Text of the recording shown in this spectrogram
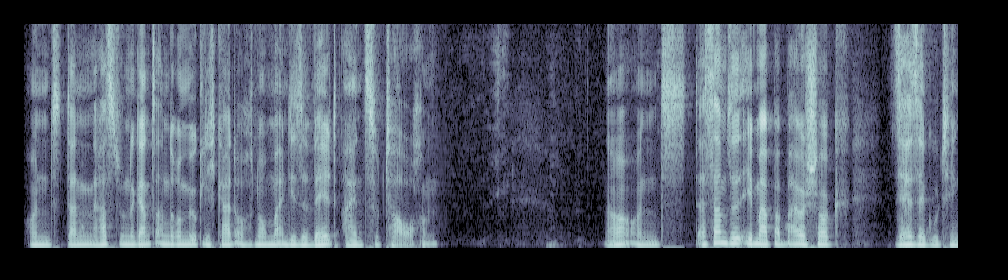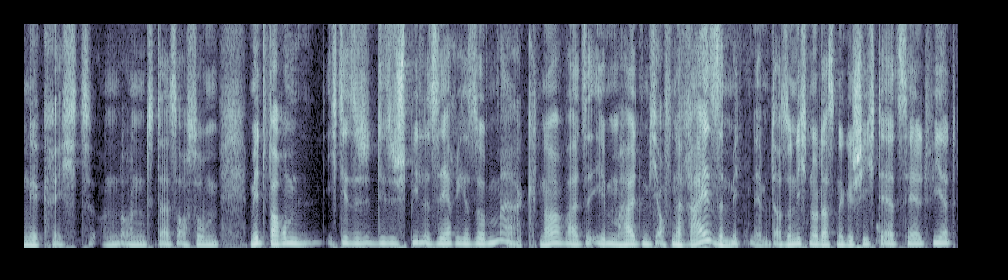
Und dann hast du eine ganz andere Möglichkeit, auch nochmal in diese Welt einzutauchen. Ja, und das haben sie eben bei Bioshock sehr, sehr gut hingekriegt. Und, und da ist auch so mit, warum ich diese, diese Spieleserie so mag, ne? weil sie eben halt mich auf eine Reise mitnimmt. Also nicht nur, dass eine Geschichte erzählt wird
